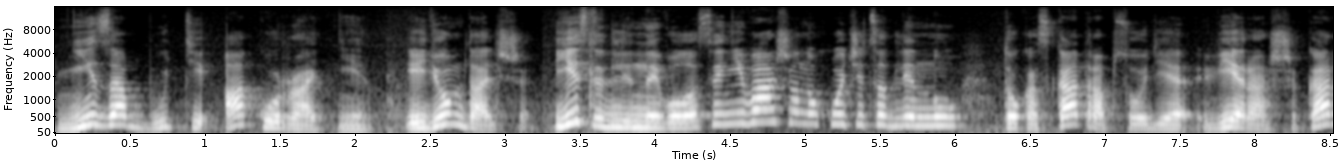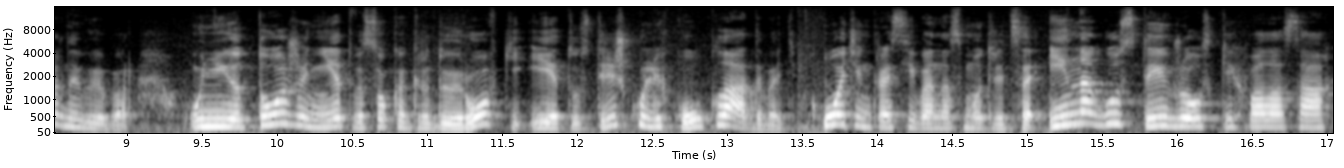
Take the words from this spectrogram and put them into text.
низа будьте аккуратнее. Идем дальше. Если длинные волосы не ваши, но хочется длину, то каскад Рапсодия Вера шикарный выбор. У нее тоже нет высокой градуировки и эту стрижку легко укладывать. Очень красиво она смотрится и на густых жестких волосах,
